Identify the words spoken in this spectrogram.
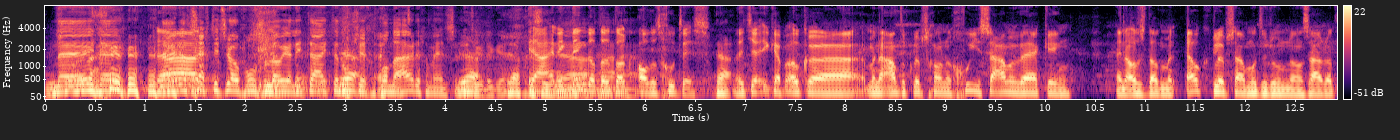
Nee, nee, dat zegt iets over onze loyaliteit ten Ja. opzichte van de huidige mensen Ja, natuurlijk. Hè? ja, en ik Ja, denk dat dat ja, ook ja. altijd goed is. Ja. Weet je, ik heb ook eh, met een aantal clubs gewoon een goede samenwerking. En als ik dat met elke club zou moeten doen, dan zou dat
